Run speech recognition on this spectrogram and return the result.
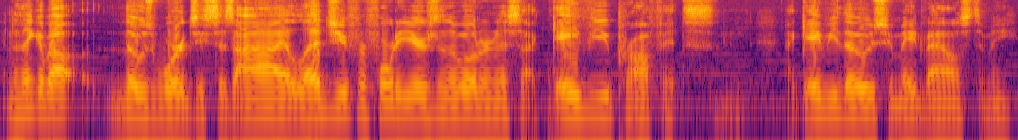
and I think about those words. He says, I led you for 40 years in the wilderness. I gave you prophets. And I gave you those who made vows to me.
